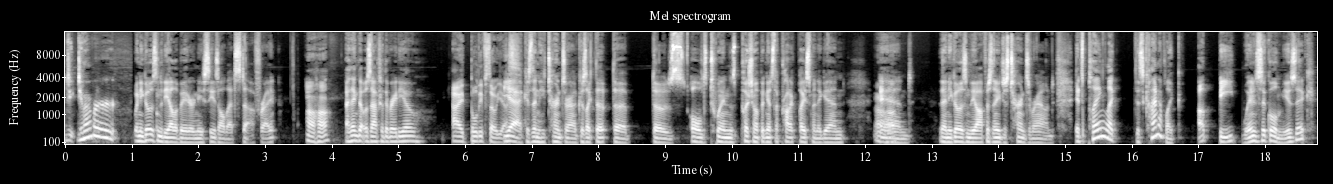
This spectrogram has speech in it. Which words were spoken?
do, do you remember when he goes into the elevator and he sees all that stuff? Right. Uh huh. I think that was after the radio. I believe so. Yes. Yeah, because then he turns around because like the the those old twins push him up against the product placement again, Uh-huh. and then he goes into the office and he just turns around. It's playing like this kind of like upbeat, whimsical music.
